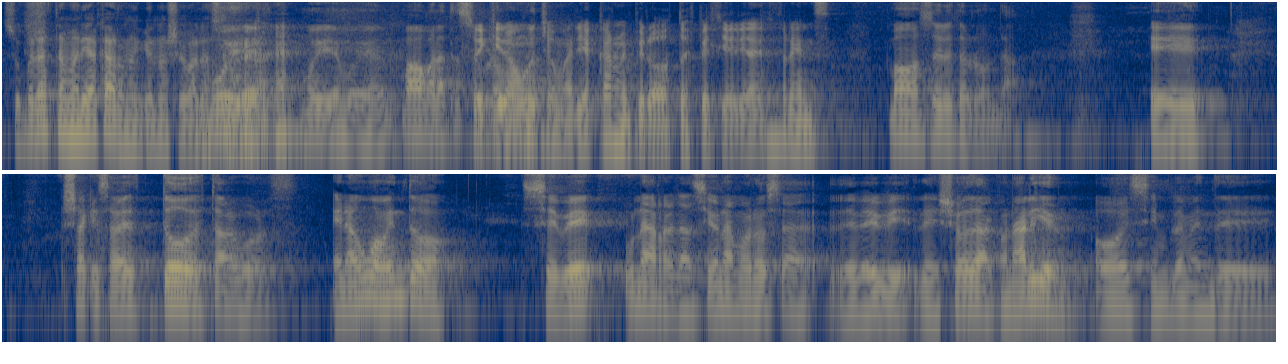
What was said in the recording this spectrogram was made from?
Superaste a María Carmen que no lleva la Muy bien, muy bien, muy bien. Vamos con la tercera Te quiero mucho, María Carmen, pero tu especialidad es Friends. Vamos a hacer esta pregunta. Eh, ya que sabes todo de Star Wars, ¿en algún momento se ve una relación amorosa de Baby de Yoda con alguien o es simplemente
